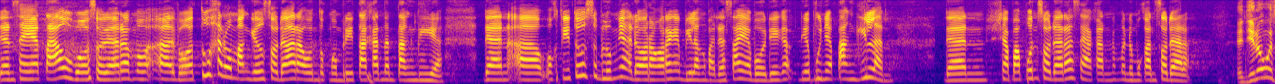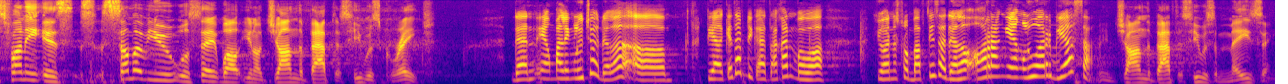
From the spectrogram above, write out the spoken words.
dan saya tahu bahwa saudara eh, bahwa Tuhan memanggil saudara untuk memberitakan tentang Dia. Dan eh, waktu itu sebelumnya ada orang-orang yang bilang pada saya bahwa dia dia punya panggilan dan siapa pun saudara saya akan menemukan saudara. And you know what's funny is some of you will say, well, you know, John the Baptist, he was great. Dan yang paling lucu adalah eh, di Alkitab dikatakan bahwa Yohanes Pembaptis adalah orang yang luar biasa. I mean, John the Baptist, he was amazing.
